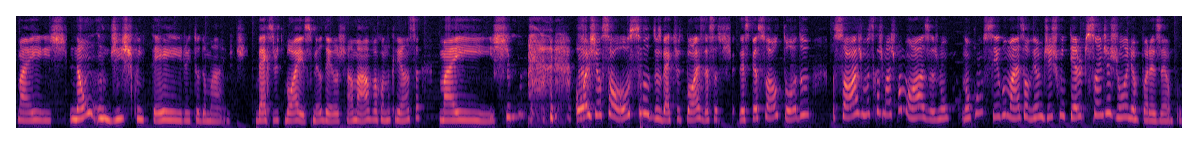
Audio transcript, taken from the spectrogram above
mas não um disco inteiro e tudo mais. Backstreet Boys, meu Deus, amava quando criança, mas hoje eu só ouço dos Backstreet Boys, dessas, desse pessoal todo, só as músicas mais famosas. Não, não consigo mais ouvir um disco inteiro de Sandy Júnior, por exemplo.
